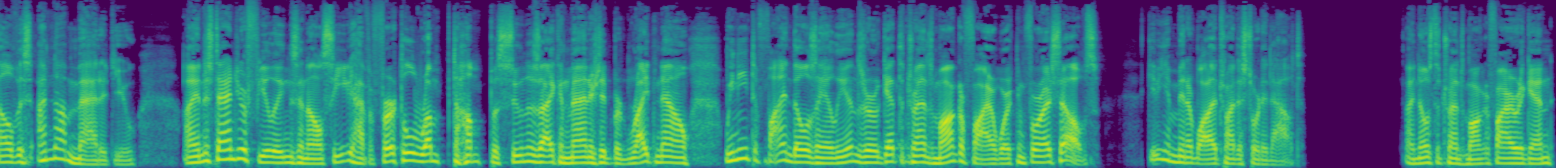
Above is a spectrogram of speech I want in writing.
Elvis, I'm not mad at you. I understand your feelings, and I'll see you have a fertile rump to hump as soon as I can manage it, but right now, we need to find those aliens or get the transmogrifier working for ourselves. Give me a minute while I try to sort it out. I nosed the transmogrifier again,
